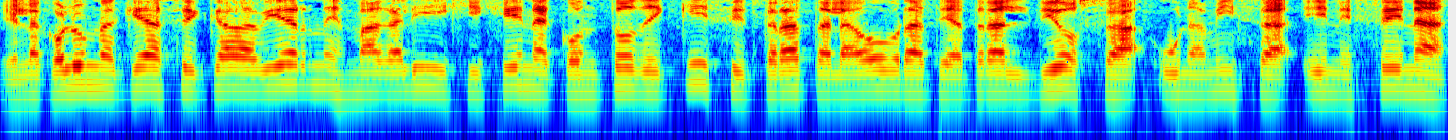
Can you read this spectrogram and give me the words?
En la columna que hace cada viernes, Magalí Gijena contó de qué se trata la obra teatral Diosa, una misa en escena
